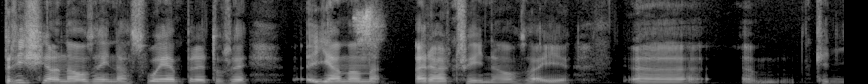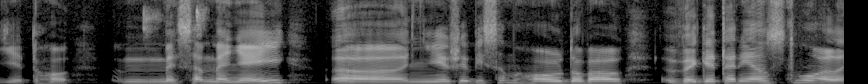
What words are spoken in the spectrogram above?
prišiel naozaj na svoje, pretože ja mám radšej naozaj, keď je toho mesa menej, nie, že by som holdoval vegetariánstvu, ale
